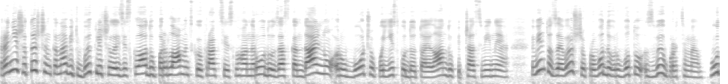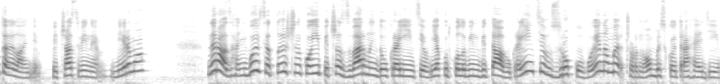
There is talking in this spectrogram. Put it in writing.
Раніше Тищенка навіть виключили зі складу парламентської фракції Слуга народу за скандальну робочу поїздку до Таїланду під час війни. Він то заявив, що проводив роботу з виборцями у Таїланді під час війни. Віримо? Не раз ганьбився Тищенко і під час звернень до українців, як от коли він вітав українців з роковинами Чорнобильської трагедії.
